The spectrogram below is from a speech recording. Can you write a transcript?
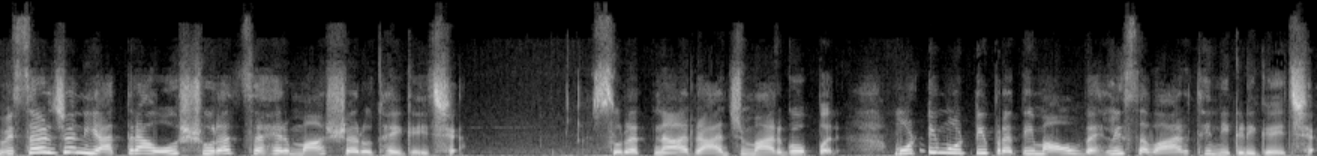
વિસર્જન યાત્રાઓ સુરત શહેરમાં શરૂ થઈ ગઈ છે. સુરતના રાજમાર્ગો પર મોટી મોટી પ્રતિમાઓ વહેલી સવારથી નીકળી ગઈ છે.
